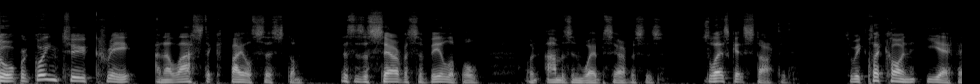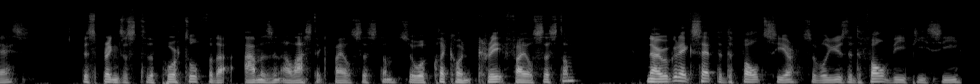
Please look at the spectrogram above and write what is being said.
So we're going to create an Elastic file system. This is a service available on Amazon Web Services. So let's get started. So we click on EFS. This brings us to the portal for the Amazon Elastic file system. So we'll click on Create File System. Now we're going to accept the defaults here. So we'll use the default VPC.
